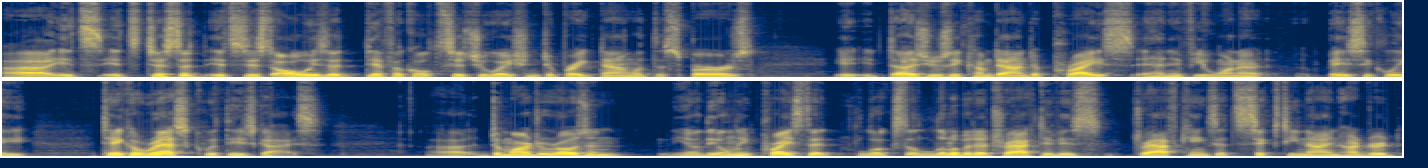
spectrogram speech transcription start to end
uh, it's it's just a, it's just always a difficult situation to break down with the Spurs. It, it does usually come down to price, and if you want to basically take a risk with these guys. Uh, DeMar DeRozan, you know, the only price that looks a little bit attractive is DraftKings at 6900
